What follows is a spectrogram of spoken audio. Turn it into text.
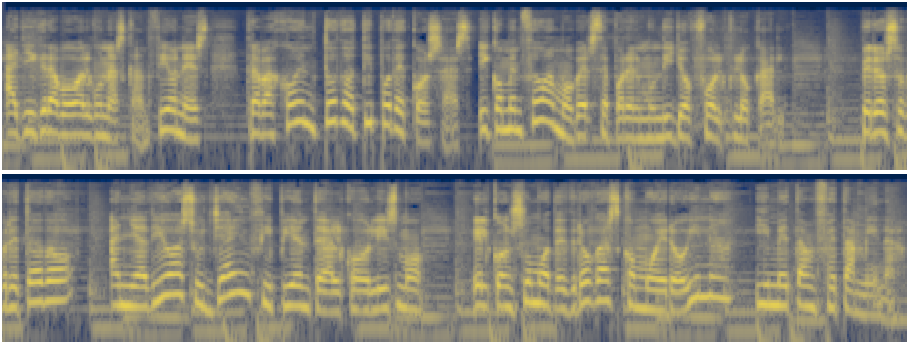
Allí grabó algunas canciones, trabajó en todo tipo de cosas y comenzó a moverse por el mundillo folk local. Pero sobre todo, añadió a su ya incipiente alcoholismo el consumo de drogas como heroína y metanfetamina.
